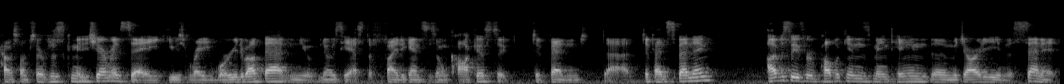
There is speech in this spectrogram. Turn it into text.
House Armed Services Committee chairman, say he was very worried about that and you knows he has to fight against his own caucus to defend uh, defense spending. Obviously, if the Republicans maintain the majority in the Senate,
